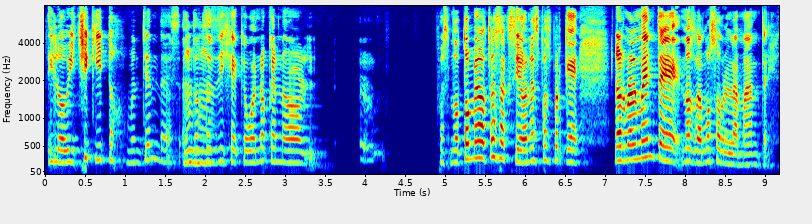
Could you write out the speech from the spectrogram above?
y lo vi chiquito, ¿me entiendes? Entonces dije, qué bueno que no, pues no tomé otras acciones, pues porque normalmente nos vamos sobre el amante,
